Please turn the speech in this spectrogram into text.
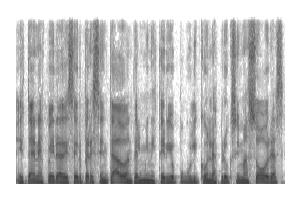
está en espera de ser presentado ante el Ministerio Público en las próximas horas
